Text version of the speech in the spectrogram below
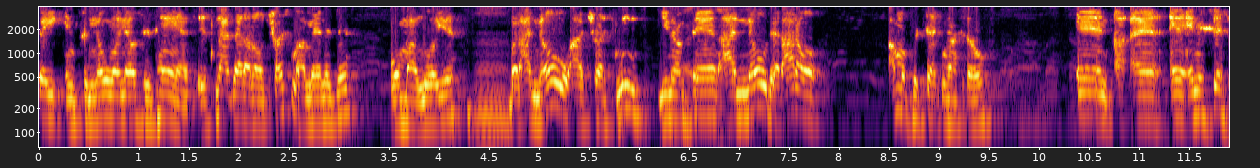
fate into no one else's hands. It's not that I don't trust my manager or my lawyer, mm. but I know I trust me. You know what I'm saying? I know that I don't. I'm gonna protect myself, and uh, and, and it's just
